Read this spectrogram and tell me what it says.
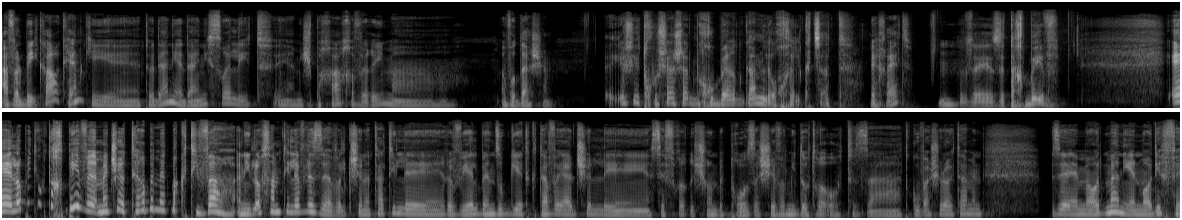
אבל בעיקר, כן, כי uh, אתה יודע, אני עדיין ישראלית, uh, המשפחה, החברים, העבודה שם. יש לי תחושה שאת מחוברת גם לאוכל קצת. בהחלט. זה, זה תחביב. אה, לא בדיוק תחביב, האמת שיותר באמת בכתיבה. אני לא שמתי לב לזה, אבל כשנתתי לרביאל בן זוגי את כתב היד של uh, הספר הראשון בפרוזה, שבע מידות רעות, אז התגובה שלו הייתה מן... זה מאוד מעניין, מאוד יפה.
